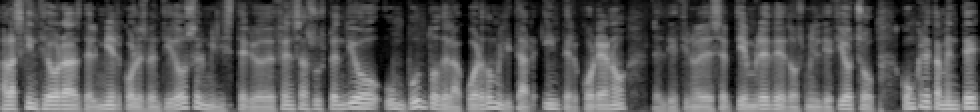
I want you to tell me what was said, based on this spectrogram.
A las 15 horas del miércoles 22, el Ministerio de Defensa suspendió un punto del acuerdo militar intercoreano del 19 de septiembre de 2018, concretamente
